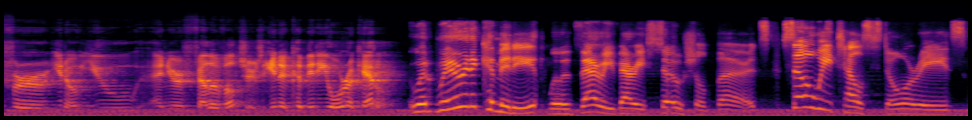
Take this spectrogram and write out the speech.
for, you know, you and your fellow vultures in a committee or a kettle? When we're in a committee, we're very, very social birds. So we tell stories,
